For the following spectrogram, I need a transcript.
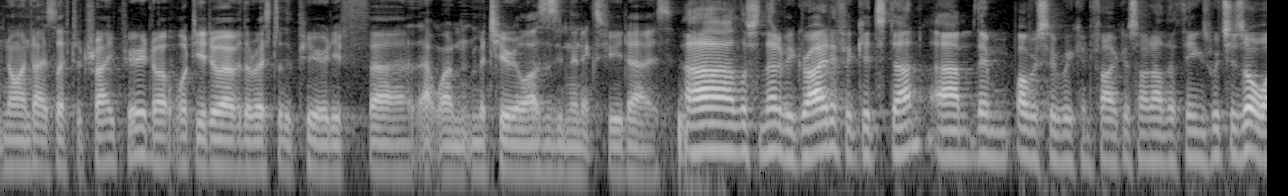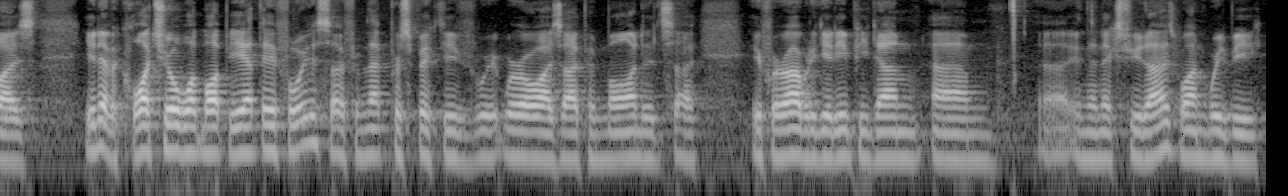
nine days left of trade period. What do you do over the rest of the period if uh, that one materialises in the next few days? Uh, listen, that'd be great if it gets done. Um, then obviously we can focus on other things, which is always you're never quite sure what might be out there for you. So from that perspective, we're, we're always open-minded. So if we're able to get Impey done um, uh, in the next few days. One, we'd be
